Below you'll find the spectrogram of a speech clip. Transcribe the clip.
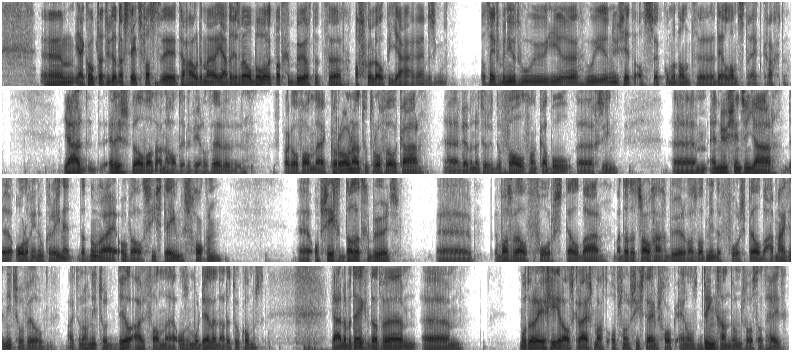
Um, ja, ik hoop dat u dat nog steeds vast weet te houden. Maar ja, er is wel behoorlijk wat gebeurd het uh, afgelopen jaren. Dus ik was even benieuwd hoe u hier, uh, hoe u hier nu zit als uh, commandant der landstrijdkrachten. Ja, er is wel wat aan de hand in de wereld. Hè. We, u sprak al van corona, toen we elkaar. we hebben natuurlijk de val van Kabul gezien. Um, en nu sinds een jaar de oorlog in Oekraïne. Dat noemen wij ook wel systeemschokken. Uh, op zich dat het gebeurt uh, was wel voorstelbaar. Maar dat het zou gaan gebeuren was wat minder voorspelbaar. Maakte niet zoveel, maakte nog niet zo deel uit van uh, onze modellen naar de toekomst. Ja, en dat betekent dat we ehm, moeten reageren als krijgsmacht op zo'n systeemschok en ons ding gaan doen, zoals dat heet.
